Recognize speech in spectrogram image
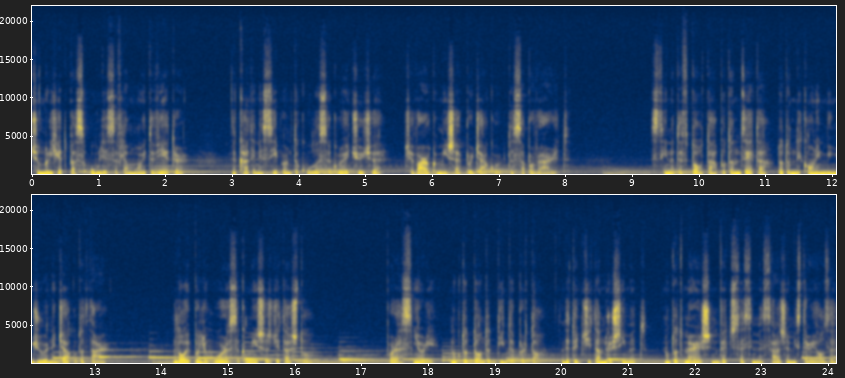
që ngrihet pas uljes së flamurit të vjetër, në katin e sipërm të kullës së Kryeqyqëve qe varur këmisha e përgjakur e të sapovrarit. Stinët e ftohta apo të nxehta do të ndikonin mbi ngjyrën e gjakut të tharë. Lloji i pëlhurës së këmishës gjithashtu. Por asnjëri nuk do të donte të dinte për to. Dhe të gjitha ndryshimet nuk do të merreshin veçse si mesazhe misterioze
